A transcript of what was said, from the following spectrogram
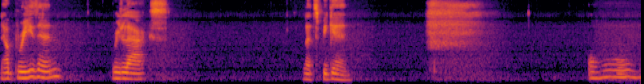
Now breathe in relax. Let's begin. Om.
